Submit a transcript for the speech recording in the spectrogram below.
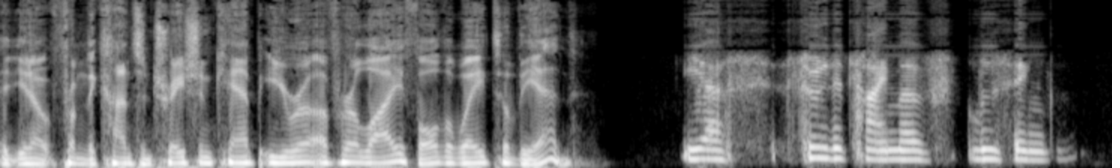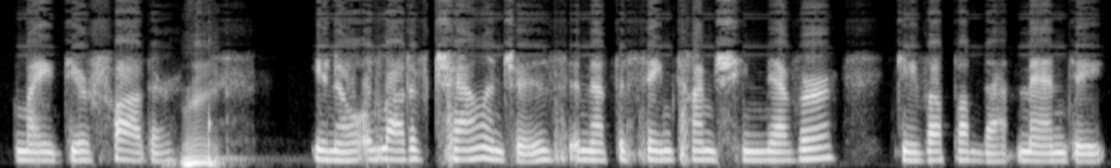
uh, you know, from the concentration camp era of her life all the way till the end. Yes, through the time of losing my dear father. Right. You know, a lot of challenges, and at the same time, she never gave up on that mandate.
